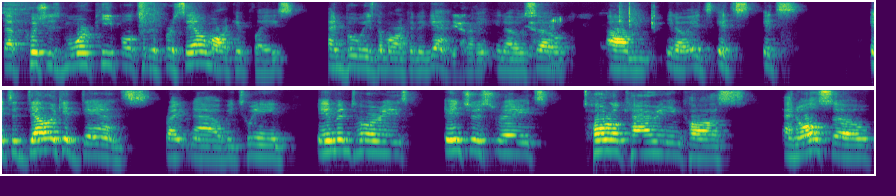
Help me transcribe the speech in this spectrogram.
that pushes more people to the for sale marketplace and buoys the market again, yeah. right? You know, yeah. so um, you know, it's it's it's it's a delicate dance right now between inventories, interest rates, total carrying costs, and also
